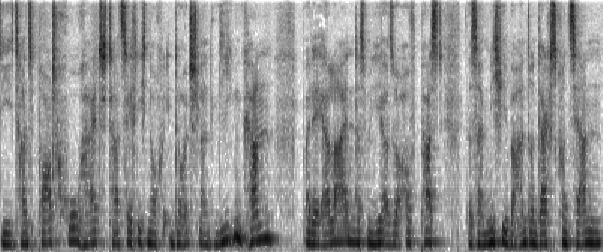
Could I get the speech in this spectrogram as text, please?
die Transporthoheit tatsächlich noch in Deutschland liegen kann bei der Airline, dass man hier also aufpasst, dass einem nicht wie bei anderen DAX-Konzernen,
